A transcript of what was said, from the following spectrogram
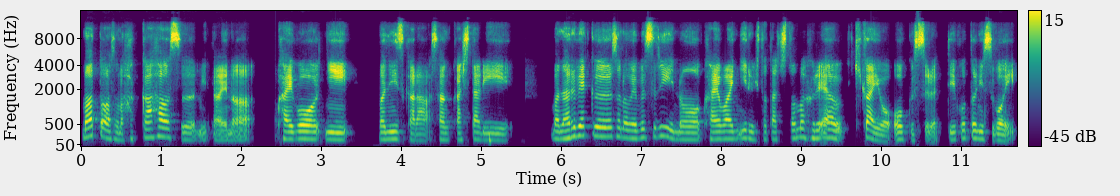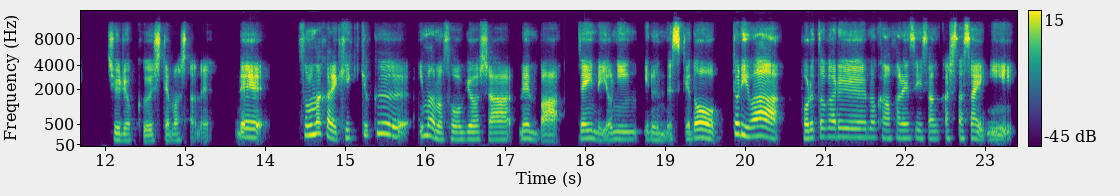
まあ、あとはそのハッカーハウスみたいな会合に、まあ、自ら参加したり、まあ、なるべくその Web3 の界隈にいる人たちとの触れ合う機会を多くするっていうことにすごい注力してましたね。で、その中で結局、今の創業者メンバー全員で4人いるんですけど、1人はポルトガルのカンファレンスに参加した際に、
